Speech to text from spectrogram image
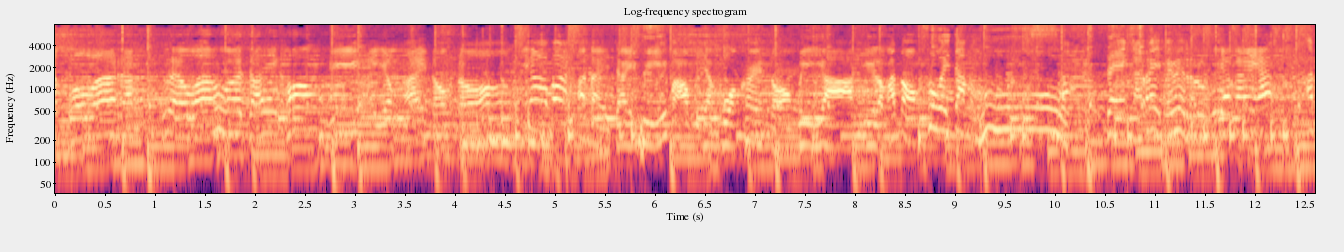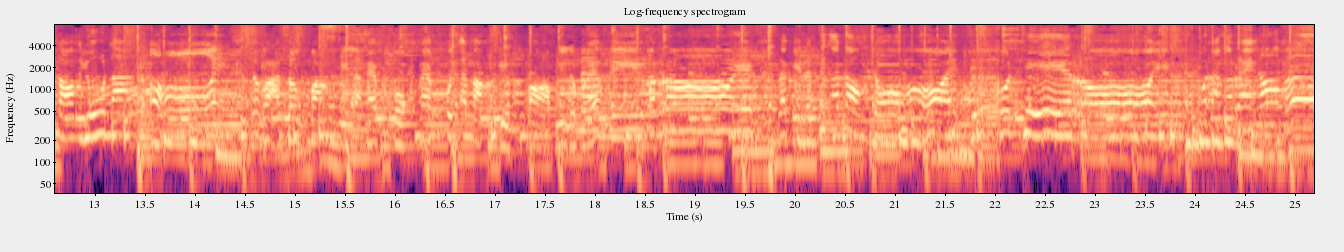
มักเพราะว่ารัก แล้วว่าหัวใจของพี่ไม่ยอมให้น้องน้องยาบ้าอันไหนใจผีเมามันยังห่วงแค่น้องพี่อยากี่หรอกอันน้องสวยจังหูแดงอะไรไม่ไม่รู้ยังไงฮะอันน้องอยู่นะโอ้โหยแล้วกว่าส่งบังมีละแคบวงแคบปืนอันน้องยืมต่อพี่ละเบมีมันร้อยแล้วกินแล้วถึงอันน้องจอยคนที่รอยรักแรงน้องเอ้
